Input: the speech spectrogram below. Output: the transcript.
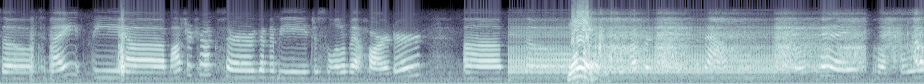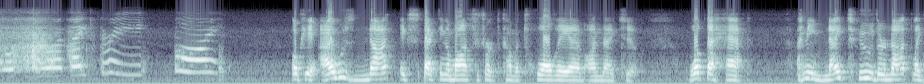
so tonight the uh, monster trucks are gonna be just a little bit harder. Um, so What? remember to use the mask. Okay. Hopefully we'll see you on night three. Bye. Okay, I was not expecting a monster truck to come at 12 a.m. on night two. What the heck? I mean, night two, they're not like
